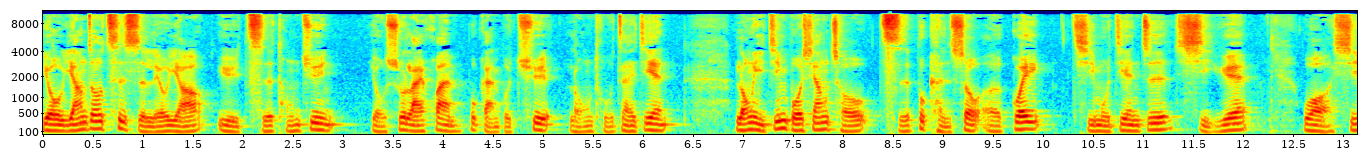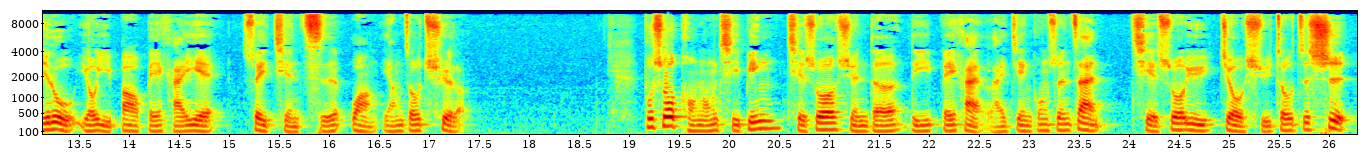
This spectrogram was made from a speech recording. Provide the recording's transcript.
有扬州刺史刘繇与慈同郡，有书来唤，不敢不去。龙图再见。融以金帛相酬，慈不肯受而归。其母见之，喜曰：‘我昔日有以报北海也。’遂遣辞往扬州去了。”不说孔融起兵，且说玄德离北海来见公孙瓒，且说欲救徐州之事。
